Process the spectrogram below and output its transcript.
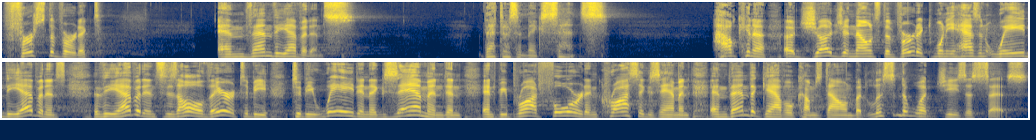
first the verdict and then the evidence. That doesn't make sense. How can a, a, judge announce the verdict when he hasn't weighed the evidence? The evidence is all there to be, to be weighed and examined and, and be brought forward and cross examined, and then the gavel comes down. But listen to what Jesus says.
